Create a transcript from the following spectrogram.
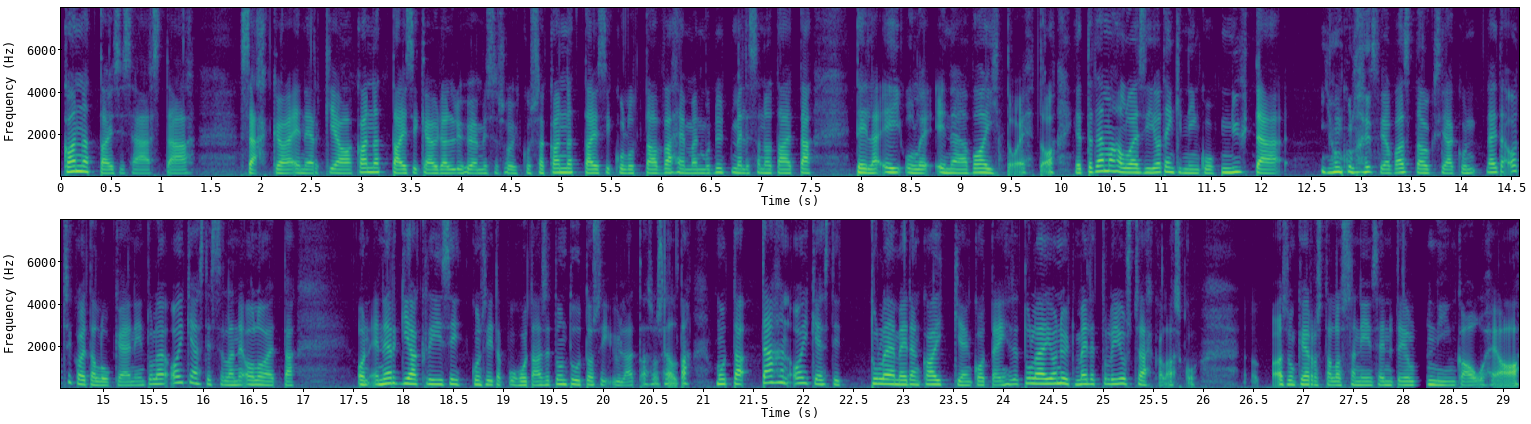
kannattaisi säästää sähköä, energiaa, kannattaisi käydä lyhyemmissä suihkussa, kannattaisi kuluttaa vähemmän, mutta nyt meille sanotaan, että teillä ei ole enää vaihtoehtoa. Ja että tämä haluaisi jotenkin niin kuin nyhtää jonkinlaisia vastauksia, kun näitä otsikoita lukee, niin tulee oikeasti sellainen olo, että on energiakriisi, kun siitä puhutaan, se tuntuu tosi ylätasoiselta, mutta tähän oikeasti tulee meidän kaikkien koteihin. Se tulee jo nyt. Meille tuli just sähkölasku. Asun kerrostalossa, niin se nyt ei ollut niin kauheaa.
